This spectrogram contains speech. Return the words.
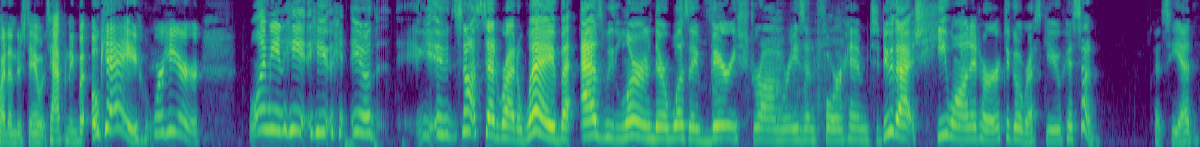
quite understand what's happening, but okay, we're here. Well, I mean, he, he, he you know, th- it's not said right away, but as we learn, there was a very strong reason for him to do that. He wanted her to go rescue his son because he had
